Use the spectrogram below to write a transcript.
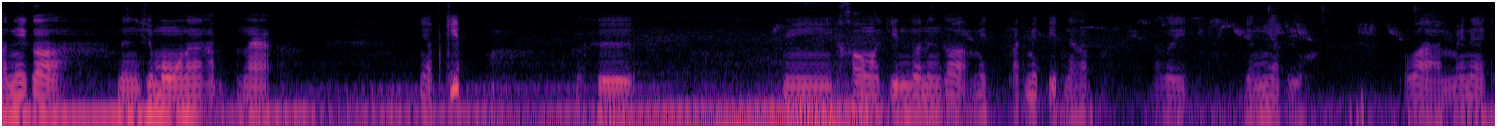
อนนี้ก็หนึ่งชั่วโมงแล้วครับนะเงียบกิ๊บก็คือ มีเข้ามากินตัวหนึ่งก็ไม่พัดไม่ติดนะครับ แล้วก็ยังเงียบอยู่ เพราะว่าไม่แน่ใจ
